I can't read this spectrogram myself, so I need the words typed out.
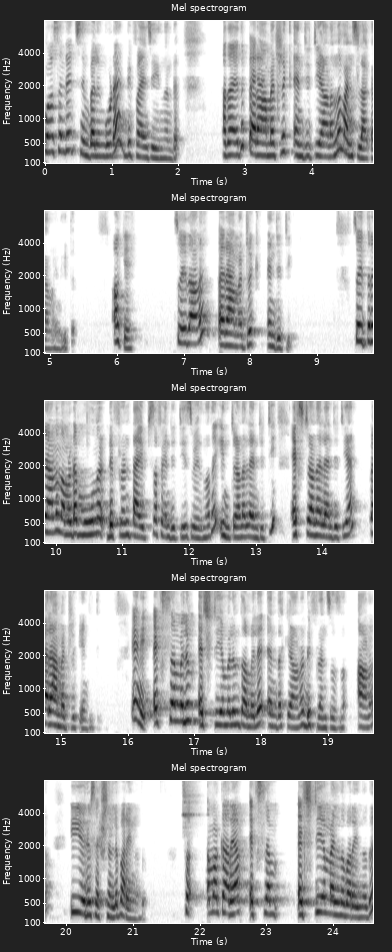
പെർസെന്റേജ് സിമ്പലും കൂടെ ഡിഫൈൻ ചെയ്യുന്നുണ്ട്. അതായത് പാരാമെട്രിക് എന്റിറ്റി ആണെന്ന് മനസ്സിലാക്കാൻ വേണ്ടിയിട്ട്. ഓക്കെ സോ ഇതാണ് പാരാമെട്രിക് എന്റിറ്റി സോ ഇത്രയാണ് നമ്മുടെ മൂന്ന് ഡിഫറെന്റ് ടൈപ്സ് ഓഫ് എന്റിറ്റീസ് വരുന്നത്. Internal entity external entity and parametric entity ഇനി എക്സ് എം എല്ലും എച്ച് ടി എം എല്ലും തമ്മിൽ എന്തൊക്കെയാണ് ഡിഫറൻസസ് ആണ് ഈ ഒരു സെക്ഷനിൽ പറയുന്നത്. സോ നമുക്കറിയാം X M H T M L എന്ന് പറയുന്നത്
